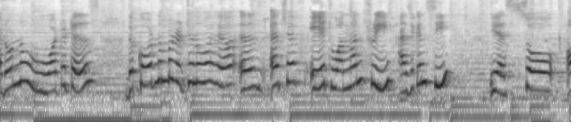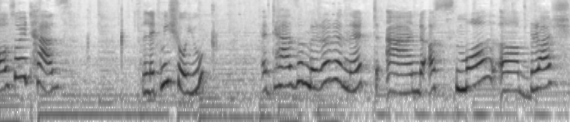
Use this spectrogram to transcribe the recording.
I don't know what it is. The code number written over here is HF8113 as you can see. Yes, so also it has, let me show you. It has a mirror in it and a small uh, brush,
